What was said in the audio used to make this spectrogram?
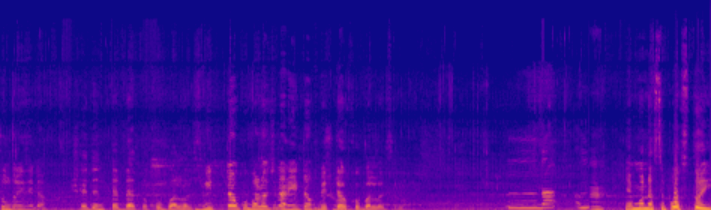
সুন্দর হয়েছে এটা। সেদিনকার তো খুব ভালো হয়েছে বিটটাও খুব ভালো হয়েছিল আর এটাও খুব বিটটাও খুব ভালো হয়েছিল। এমন আছে পোস্তই।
